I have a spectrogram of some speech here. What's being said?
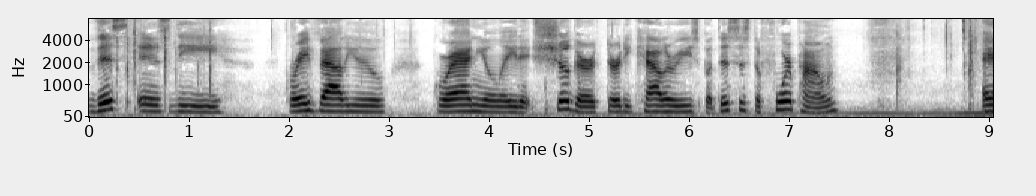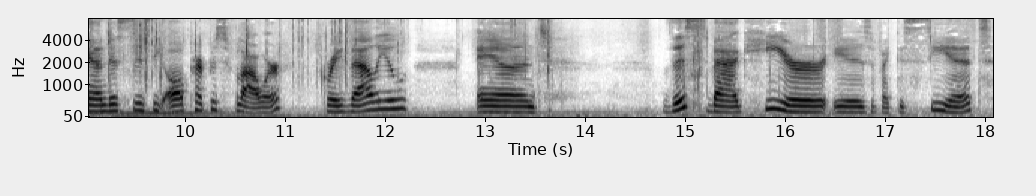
this is the Great Value granulated sugar, 30 calories, but this is the four pound. And this is the all-purpose flour, great value. And this bag here is, if I could see it,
